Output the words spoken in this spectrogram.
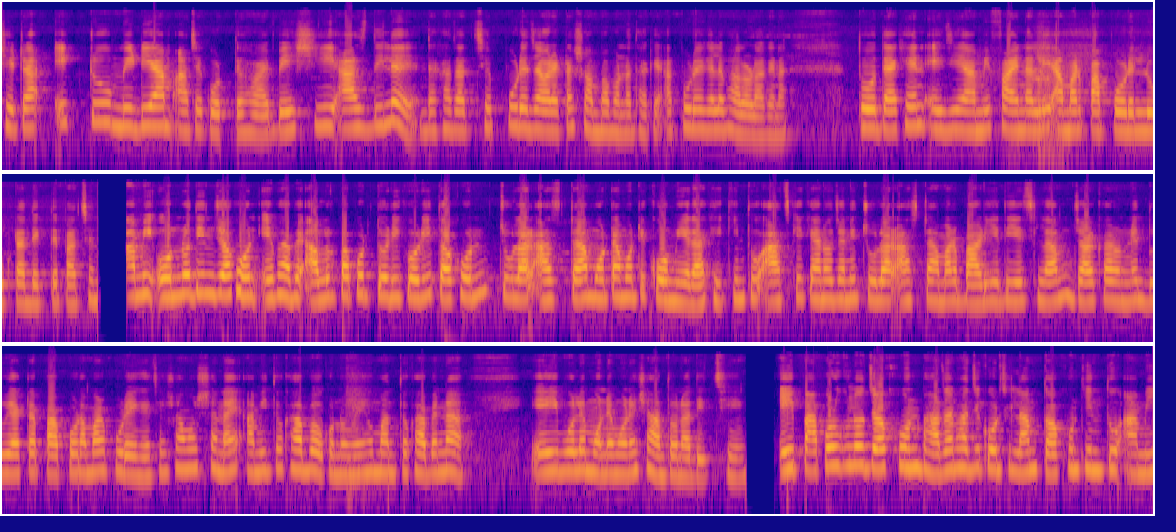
সেটা একটু মিডিয়াম আঁচে করতে হয়। বেশি আঁচ দিলে দেখা যাচ্ছে পুড়ে যাওয়ার একটা সম্ভাবনা থাকে, আর পুড়ে গেলে ভালো লাগে না। তো দেখেন, এই যে আমি ফাইনালি আমার পাপড়ের লুকটা দেখতে পাচ্ছেন। আমি অন্যদিন যখন এভাবে আলুর পাপড় তৈরি করি, তখন চুলার আঁচটা মোটামুটি কমিয়ে রাখি। কিন্তু আজকে কেন জানি চুলার আঁচটা আমার বাড়িয়ে দিয়েছিলাম, যার কারণে দুই একটা পাপড় আমার পুড়ে গেছে। সমস্যা নাই, আমি তো খাব, কোনো মেহমান তো খাবে না। এই বলে মনে মনে সান্ত্বনা দিচ্ছি। এই পাপড়গুলো যখন ভাজাভাজি করছিলাম, তখন কিন্তু আমি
